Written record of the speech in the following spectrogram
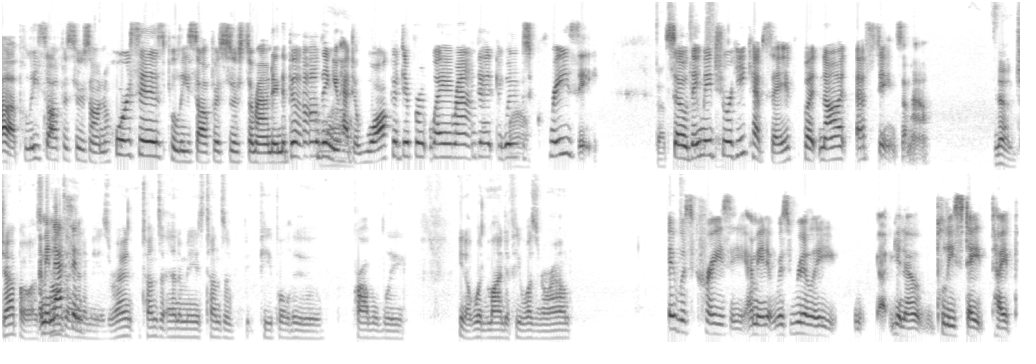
uh, police officers on horses, police officers surrounding the building. You had to walk a different way around it. It was crazy. That's So they made sure he kept safe, but not Epstein somehow. Yeah, Chapo has I mean, tons that's of in- enemies, right? Tons of enemies, tons of people who probably, you know, wouldn't mind if he wasn't around. It was crazy. I mean, it was really, you know, police state type.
